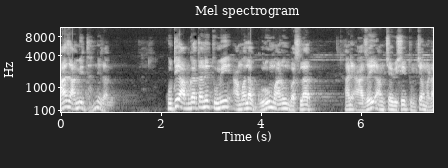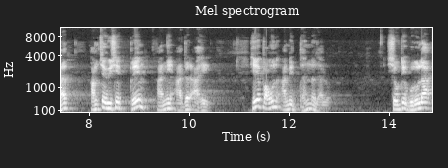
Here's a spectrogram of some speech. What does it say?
आज आम्ही धन्य झालो. कुठे अपघाताने तुम्ही आम्हाला गुरु मानून बसलात आणि आजही आमच्याविषयी तुमच्या मनात आमच्याविषयी प्रेम आणि आदर आहे हे पाहून आम्ही धन्य झालो. शेवटी गुरुला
